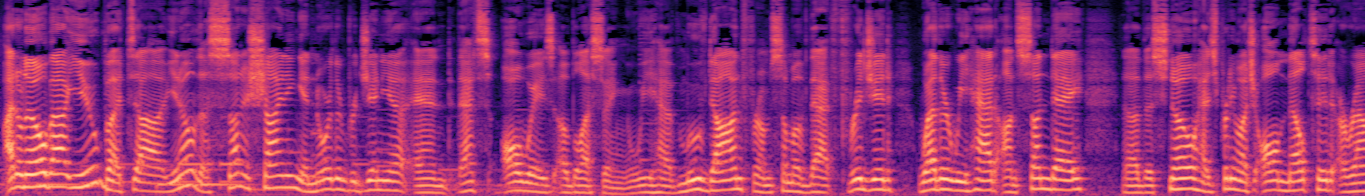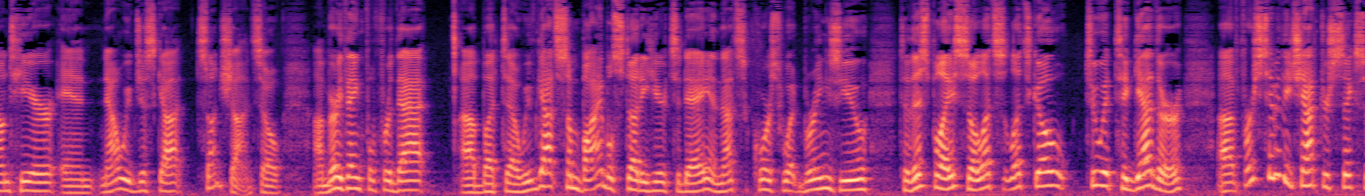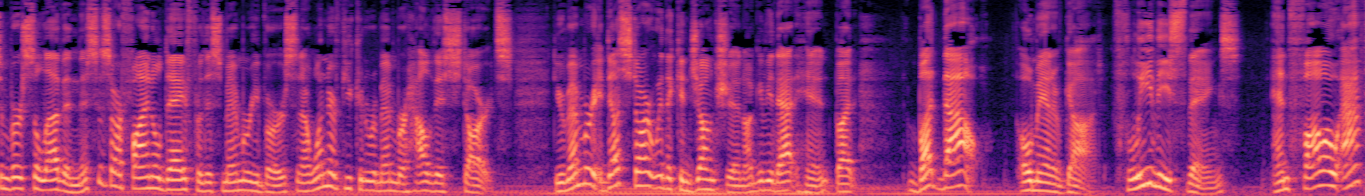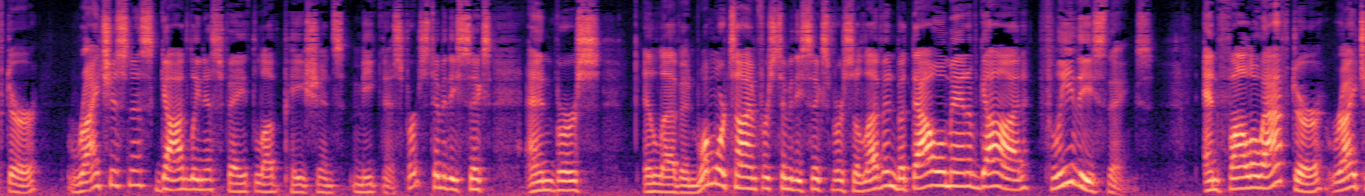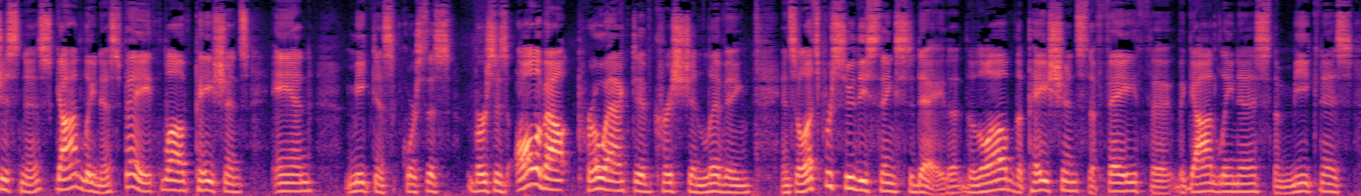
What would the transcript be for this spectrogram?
I don't know about you, but uh, you know, the sun is shining in Northern Virginia, and that's always a blessing. We have moved on from some of that frigid weather we had on Sunday. Uh, the snow has pretty much all melted around here, and now we've just got sunshine. So I'm very thankful for that. Uh, but uh, we've got some Bible study here today, and that's of course what brings you to this place. So let's let's go to it together. Uh, Timothy chapter six and verse eleven. This is our final day for this memory verse, and I wonder if you can remember how this starts. Do you remember? It does start with a conjunction. I'll give you that hint. But but thou, O man of God, flee these things and follow after righteousness, godliness, faith, love, patience, meekness. 1 Timothy six and verse 11. One more time, 1 Timothy 6, verse 11. But thou, O man of God, flee these things and follow after righteousness, godliness, faith, love, patience, and meekness. Of course, this verse is all about proactive Christian living. And so let's pursue these things today the, the love, the patience, the faith, the, the godliness, the meekness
